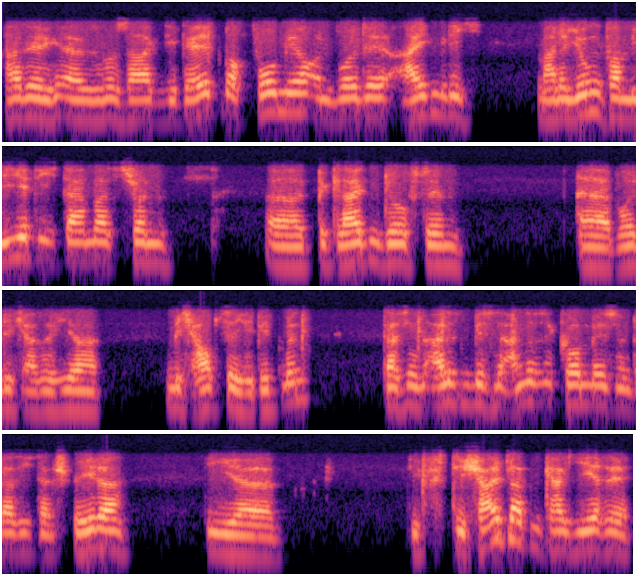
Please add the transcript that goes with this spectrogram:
hatte äh, sozusagen die Welt noch vor mir und wollte eigentlich meiner jungen Familie, die ich damals schon äh, begleiten durfte, äh, wollte ich also hier mich hauptsächlich widmen. Dass nun alles ein bisschen anders gekommen ist und dass ich dann später die, äh, die, die Schallplattenkarriere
